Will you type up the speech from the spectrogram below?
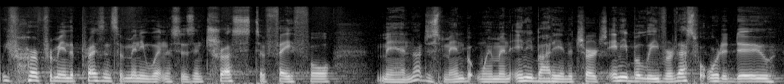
We've heard from me in the presence of many witnesses, and trust to faithful men, not just men, but women, anybody in the church, any believer. That's what we're to do.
